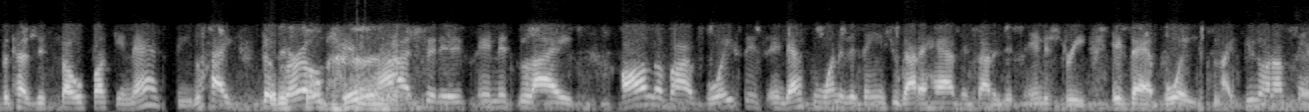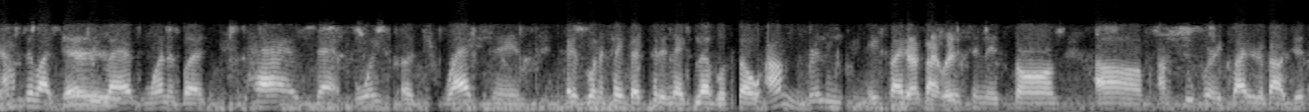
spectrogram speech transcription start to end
because it's so fucking nasty like the It so girls ride to this and it's like all of our voices and that's one of the things you gotta have inside of this industry is that voice like you know what I'm saying I feel like every last one of us has that voice attraction that is going to take us to the next level. So I'm really excited Definitely. about pushing this song. Um, I'm super excited about just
